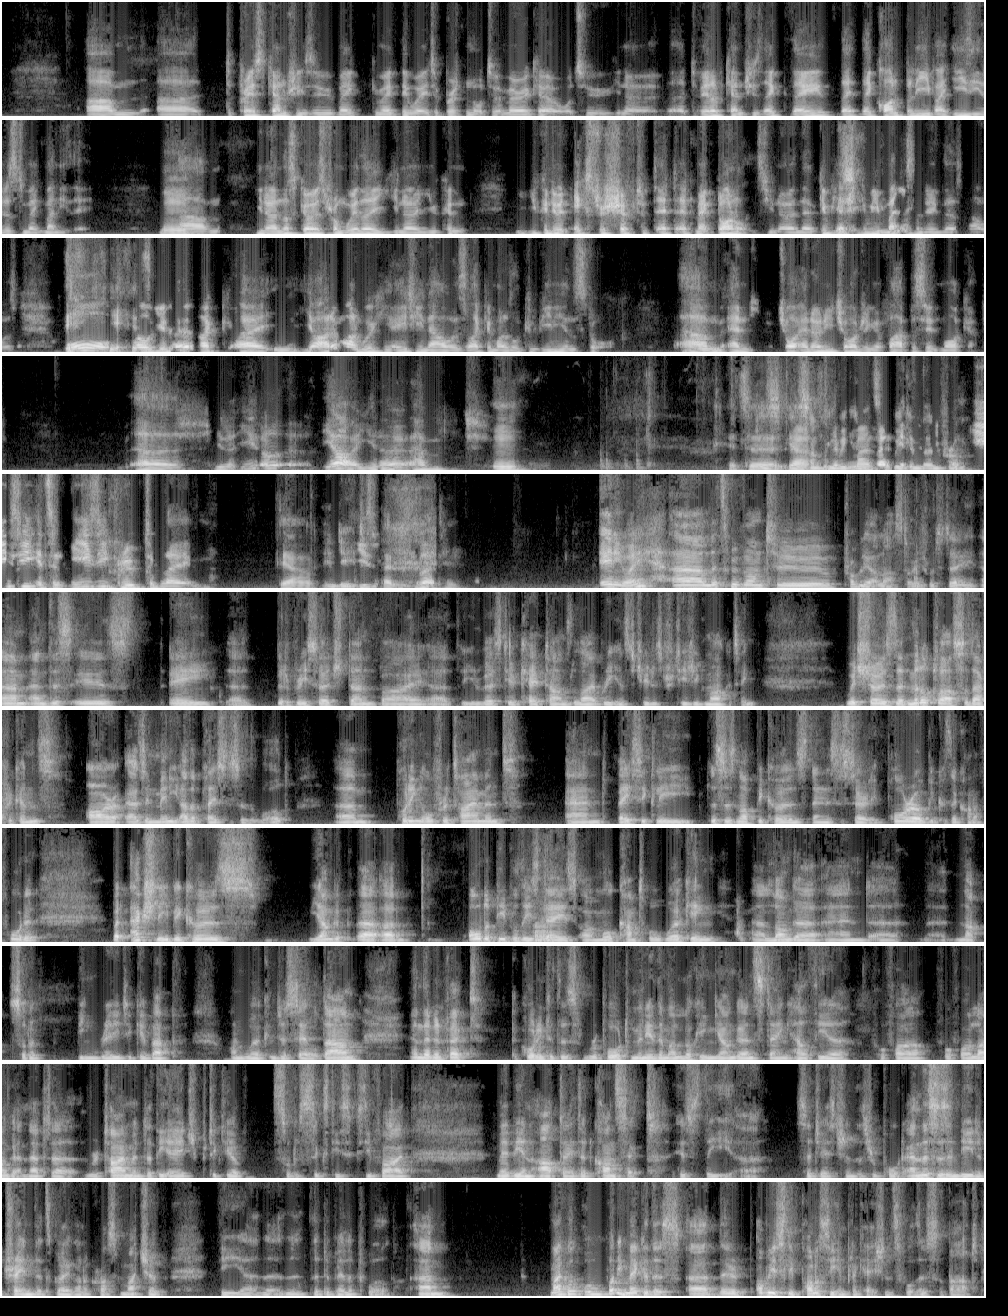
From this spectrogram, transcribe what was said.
um, uh, depressed countries who make make their way to Britain or to America or to you know uh, developed countries, they, they they they can't believe how easy it is to make money there. Mm. Um, you know, and this goes from whether you know you can you can do an extra shift at, at McDonald's, you know, and they'll give you actually give you money for doing those hours. Or, Yes. well, you know, like I, Mm. yeah, I don't mind working 18 hours like in my little convenience store, um, and char- and only charging a five percent markup. Uh, you know, you know, yeah, you know, um, Mm. It's a It's- it's yeah, it's a something we can we can learn from. easy. It's an easy group to blame. Yeah, Indeed. Easy blame. Anyway, uh, let's move on to probably our last story for today. Um, and this is a, a bit of research done by uh, the University of Cape Town's Liberty Institute of Strategic Marketing, which shows that middle class South Africans are, as in many other places in the world, um, putting off retirement. And basically, this is not because they're necessarily poorer, because they can't afford it, but actually because younger, uh, uh, older people these days are more comfortable working uh, longer and uh, uh, not sort of being ready to give up on work and just settle down. And that, in fact, according to this report, many of them are looking younger and staying healthier for far for far longer. And that uh, retirement at the age, particularly of sort of 60, 65, maybe an outdated concept is the uh, suggestion in this report. And this is indeed a trend that's going on across much of the uh, the, the, the developed world. Um, Michael, what do you make of this? Uh, there are obviously policy implications for this about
